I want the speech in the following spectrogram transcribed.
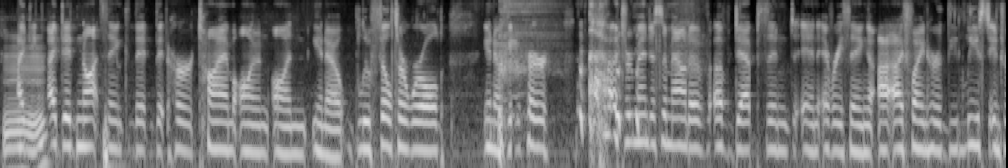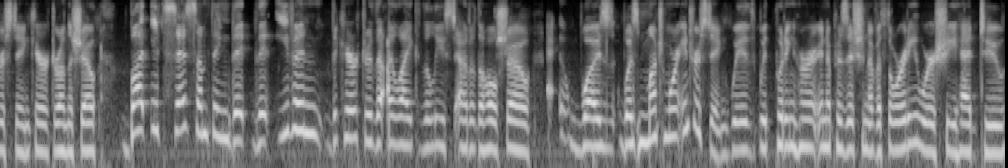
Mm-hmm. I did I did not think that that her time on on you know Blue Filter World, you know, gave her a tremendous amount of, of depth and, and everything. I, I, find her the least interesting character on the show, but it says something that, that even the character that I like the least out of the whole show uh, was was much more interesting with, with putting her in a position of authority where she had to,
